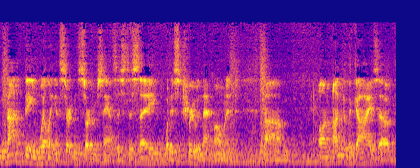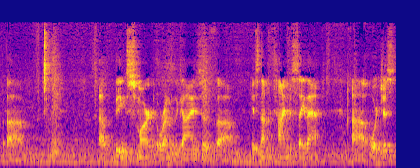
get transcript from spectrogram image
not being willing in certain circumstances to say what is true in that moment um, on under the guise of, um, of being smart or under the guise of um, it's not the time to say that uh, or just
